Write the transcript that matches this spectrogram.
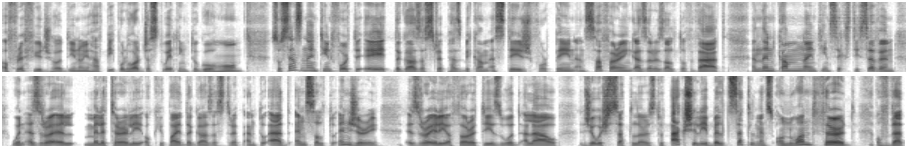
of refugehood. You know, you have people who are just waiting to go home. So, since 1948, the Gaza Strip has become a stage for pain and suffering as a result of that. And then come 1967, when Israel militarily occupied the Gaza Strip, and to add insult to injury, Israeli authorities would allow Jewish settlers to actually build settlements on one third of that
